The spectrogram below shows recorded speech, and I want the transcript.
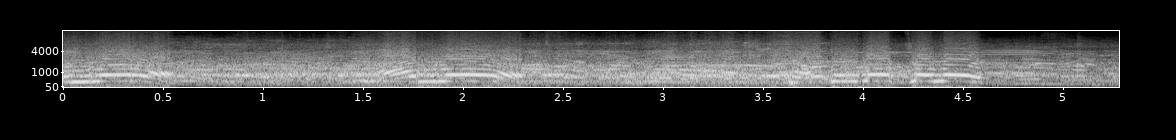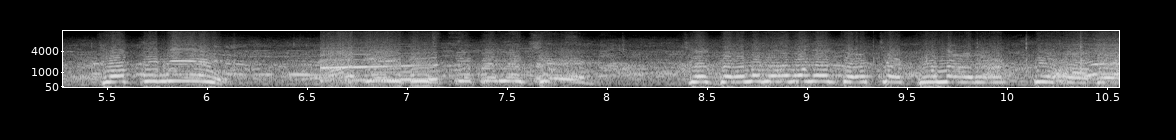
আমরা আমরা সাধুবাদ জানাই যে তিনি আগেই বুঝতে পেরেছেন যে গণভবনের দরজা খোলা রাখতে হবে।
